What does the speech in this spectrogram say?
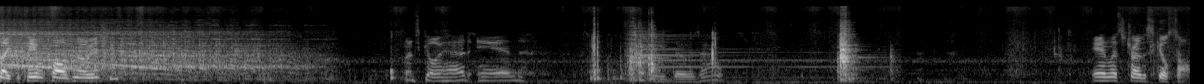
Looks like the table saw is no issue. Let's go ahead and feed those out. And let's try the Skilsaw.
